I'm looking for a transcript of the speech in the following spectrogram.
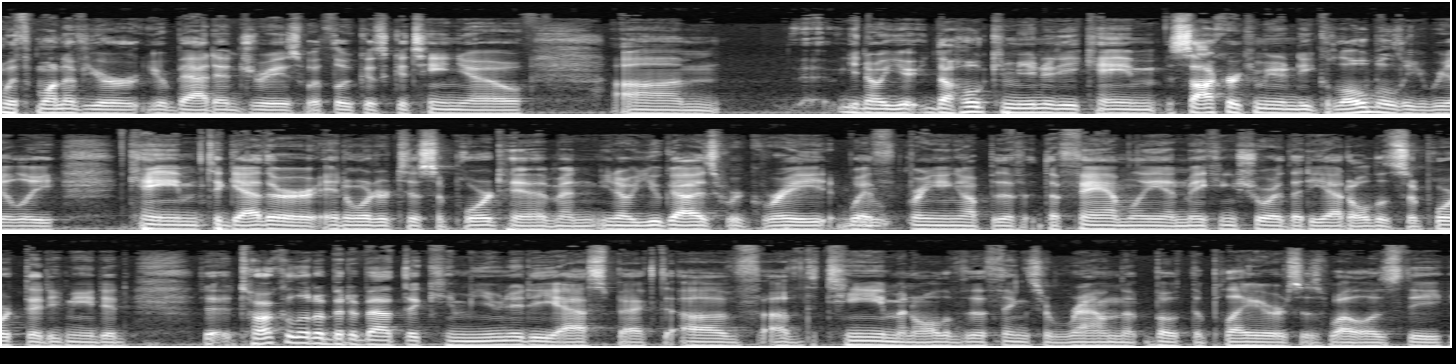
with one of your your bad injuries with Lucas Coutinho, um, you know, you, the whole community came, soccer community globally really came together in order to support him. And, you know, you guys were great with mm-hmm. bringing up the, the family and making sure that he had all the support that he needed. Talk a little bit about the community aspect of, of the team and all of the things around the, both the players as well as the,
